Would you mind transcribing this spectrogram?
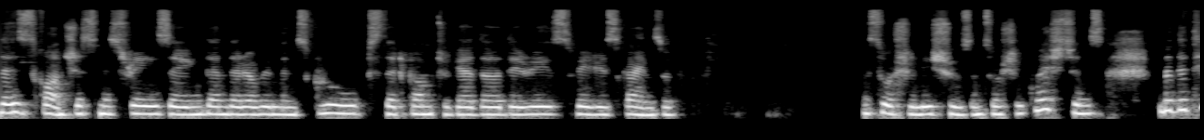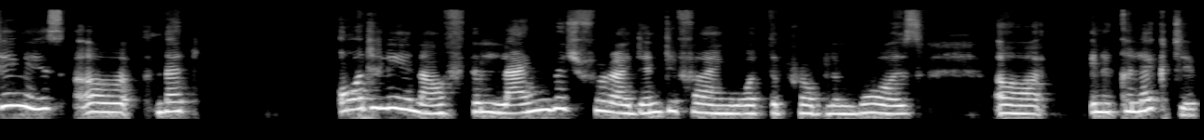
there's consciousness raising, then there are women's groups that come together, they raise various kinds of social issues and social questions. But the thing is uh, that oddly enough, the language for identifying what the problem was uh, in a collective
